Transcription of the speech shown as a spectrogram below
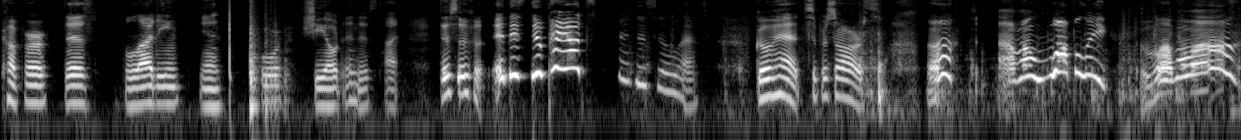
cover, this blooding, and for shield in this time. This is in this new pants, and this will laugh. Go ahead, superstars. Ah, I'm a wobbly. Wobble.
